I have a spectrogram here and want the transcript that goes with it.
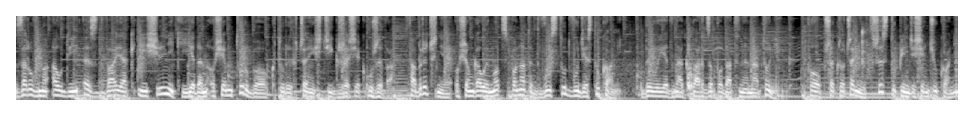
Zarówno Audi S2, jak i silniki 1.8 Turbo, których części Grzesiek używa, fabrycznie osiągały moc ponad 220 koni. Były jednak bardzo podatne na tuning. Po przekroczeniu 350 koni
